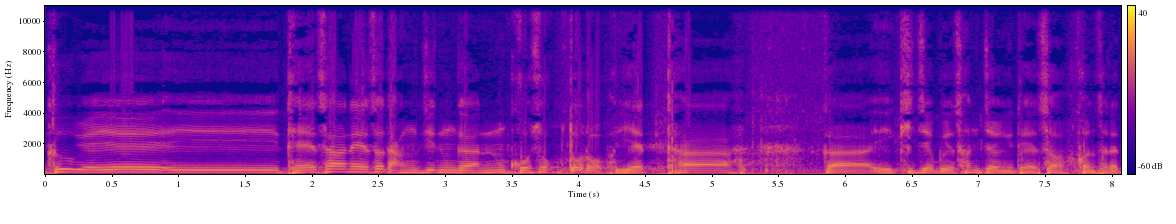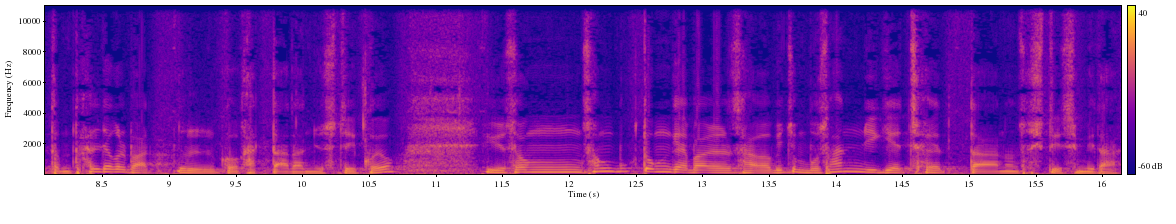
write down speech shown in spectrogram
그 외에 대산에서 당진간 고속도로 예타가 이 기재부에 선정이 돼서 건설했던 탄력을 받을 것 같다라는 뉴스도 있고요. 유성 성북동 개발 사업이 좀 무산 위기에 처했다는 소식도 있습니다.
